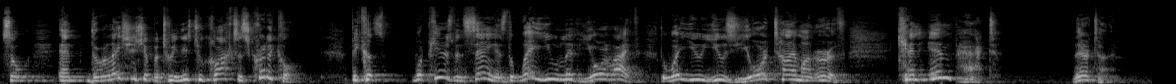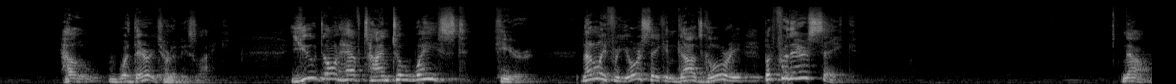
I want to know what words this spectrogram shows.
So, and the relationship between these two clocks is critical because what Peter's been saying is the way you live your life, the way you use your time on earth can impact their time, how, what their eternity is like. You don't have time to waste here, not only for your sake and God's glory, but for their sake. Now,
